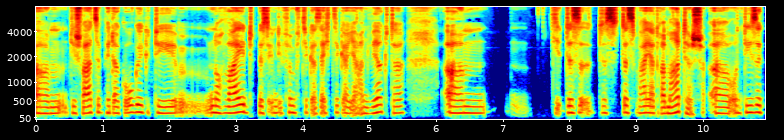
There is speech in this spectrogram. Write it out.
Ähm, die schwarze Pädagogik, die noch weit bis in die 50er, 60er Jahren wirkte, ähm, die, das, das, das war ja dramatisch. Äh, und diese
